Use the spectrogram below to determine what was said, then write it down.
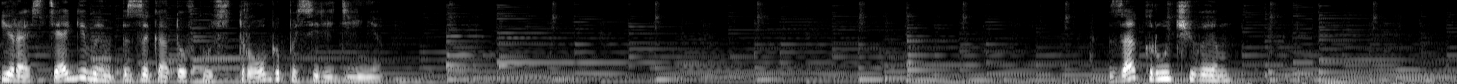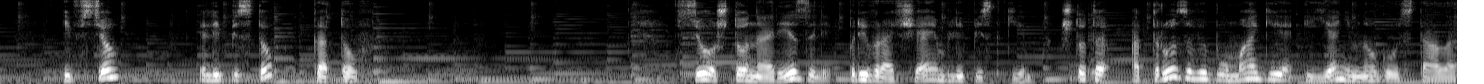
и растягиваем заготовку строго посередине. Закручиваем. И все, лепесток готов. Все, что нарезали, превращаем в лепестки. Что-то от розовой бумаги я немного устала.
